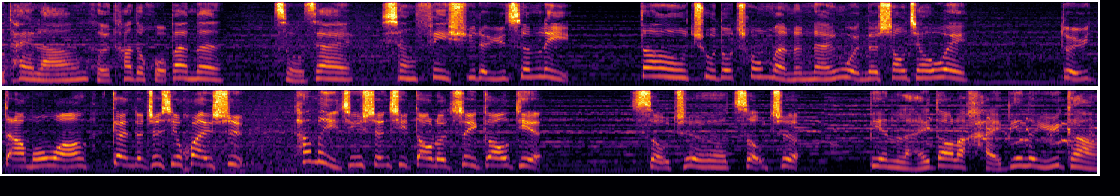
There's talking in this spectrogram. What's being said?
小太郎和他的伙伴们走在像废墟的渔村里，到处都充满了难闻的烧焦味。对于大魔王干的这些坏事，他们已经生气到了最高点，走着走着，便来到了海边的渔港。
